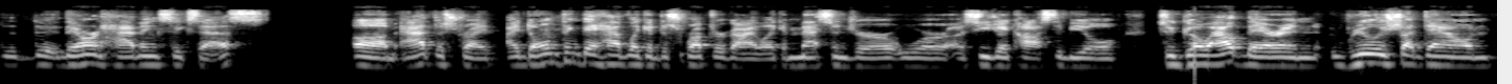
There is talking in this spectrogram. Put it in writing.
they aren't having success um, at the stripe, I don't think they have like a disruptor guy like a messenger or a CJ Costabile to go out there and really shut down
